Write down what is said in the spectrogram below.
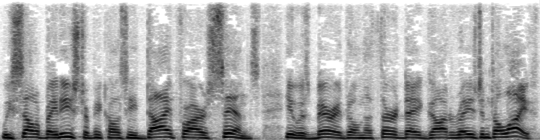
we celebrate Easter because he died for our sins. He was buried, but on the third day, God raised him to life.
